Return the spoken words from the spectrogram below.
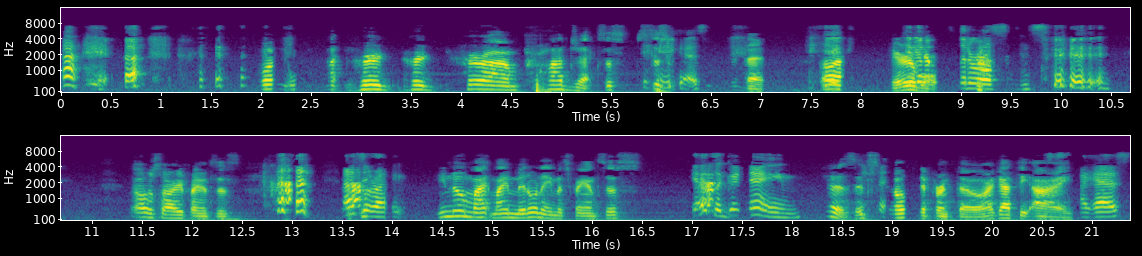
what, her her her um projects. This, this is yes. that. Oh, terrible. in literal sense. Oh, sorry, Frances. That's all right. You know my my middle name is Francis. Yeah, it's a good name. It is. It's so different though. I got the I. I S.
